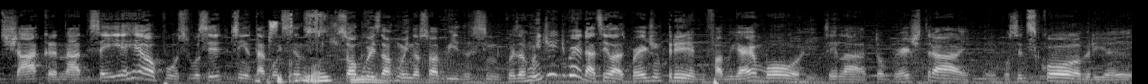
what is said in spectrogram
chakra, nada. Isso aí é real, pô. Se você, sim, tá acontecendo só né? coisa ruim na sua vida, assim, coisa ruim de, de verdade, sei lá, perde emprego, familiar morre, sei lá, tua mulher te trai, é, você descobre, é,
